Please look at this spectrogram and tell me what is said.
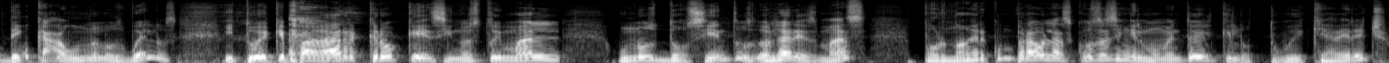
de cada uno de los vuelos. Y tuve que pagar, creo que si no estoy mal, unos 200 dólares más por no haber comprado las cosas en el momento en el que lo tuve que haber hecho.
